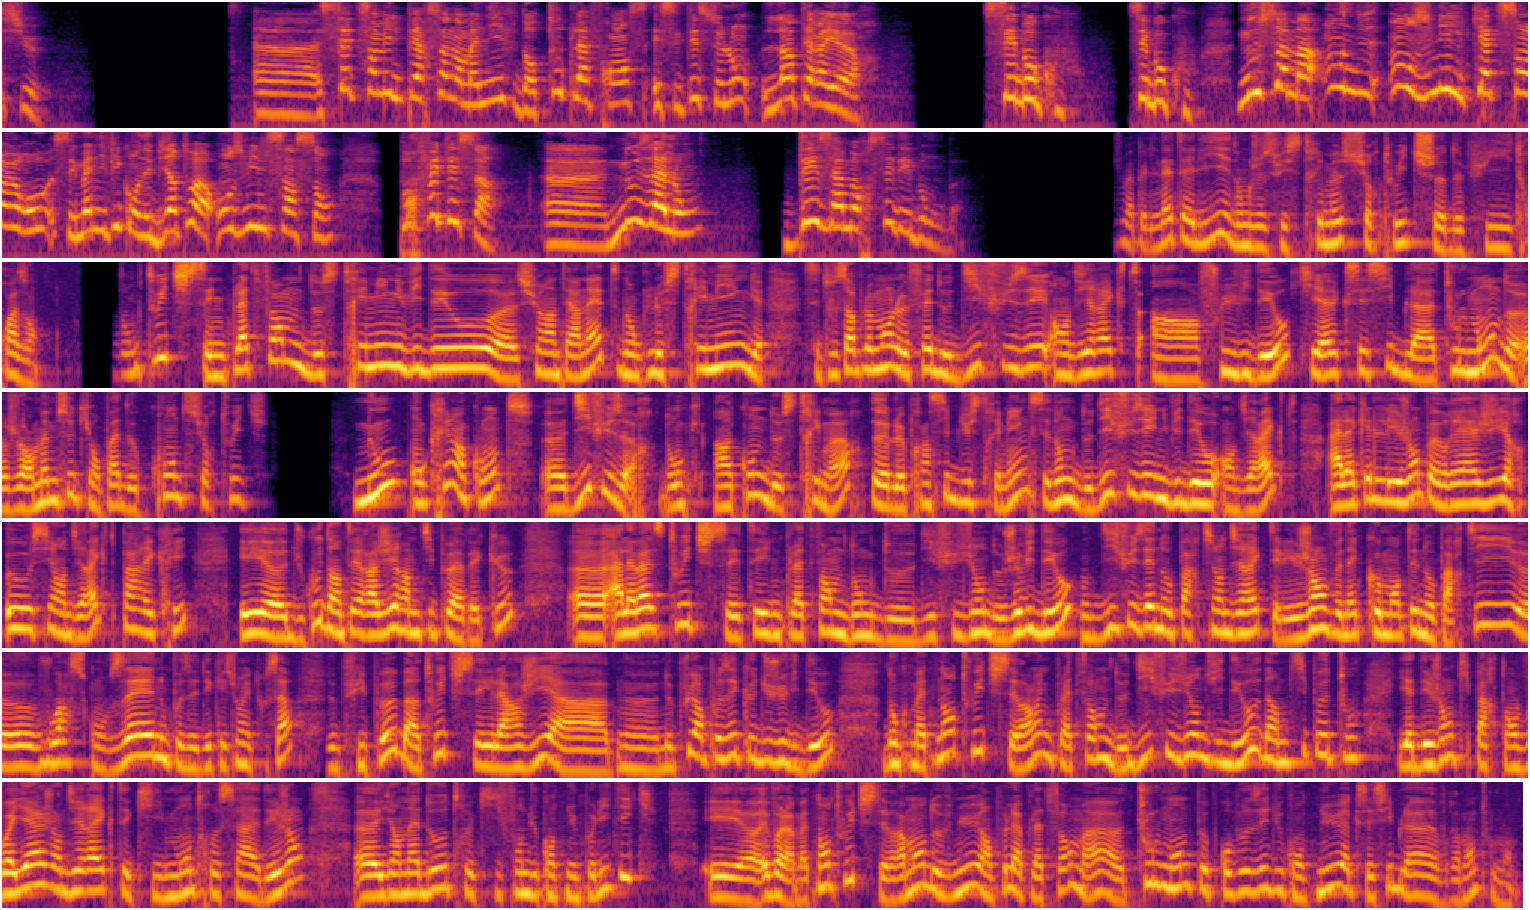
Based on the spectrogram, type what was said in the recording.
messieurs. 700 000 personnes en manif dans toute la France et c'était selon l'intérieur. C'est beaucoup. C'est beaucoup. Nous sommes à 11 400 euros. C'est magnifique, on est bientôt à 11 500. Pour fêter ça, euh, nous allons désamorcer des bombes. Je m'appelle Nathalie et donc je suis streameuse sur Twitch depuis 3 ans. Donc Twitch, c'est une plateforme de streaming vidéo euh, sur Internet. Donc le streaming, c'est tout simplement le fait de diffuser en direct un flux vidéo qui est accessible à tout le monde, genre même ceux qui n'ont pas de compte sur Twitch nous, on crée un compte euh, diffuseur, donc un compte de streamer. Le principe du streaming, c'est donc de diffuser une vidéo en direct à laquelle les gens peuvent réagir eux aussi en direct par écrit et euh, du coup d'interagir un petit peu avec eux. Euh, à la base, Twitch, c'était une plateforme donc de diffusion de jeux vidéo. On diffusait nos parties en direct et les gens venaient commenter nos parties, voir ce qu'on faisait, nous poser des questions et tout ça. Depuis peu, bah, Twitch s'est élargi à ne plus imposer que du jeu vidéo. Donc maintenant, Twitch, c'est vraiment une plateforme de diffusion de vidéos d'un petit peu tout. Il y a des gens qui partent en voyage en direct et qui montrent ça à des gens. Euh, il y en a d'autres qui font du contenu politique. Et, euh, et voilà, maintenant Twitch, c'est vraiment devenu un peu la plateforme à euh, tout le monde peut proposer du contenu accessible à vraiment tout le monde.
